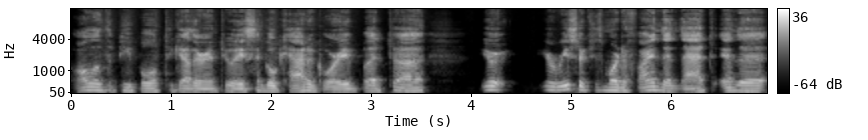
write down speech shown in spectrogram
all of the people together into a single category, but uh, your your research is more defined than that, and the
